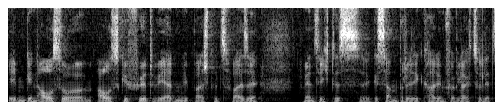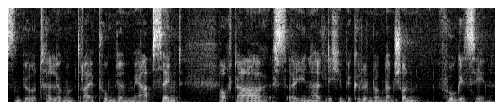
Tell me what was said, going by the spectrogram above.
eben genauso ausgeführt werden, wie beispielsweise, wenn sich das Gesamtprädikat im Vergleich zur letzten Beurteilung um drei Punkte und mehr absenkt. Auch da ist eine inhaltliche Begründung dann schon vorgesehen.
